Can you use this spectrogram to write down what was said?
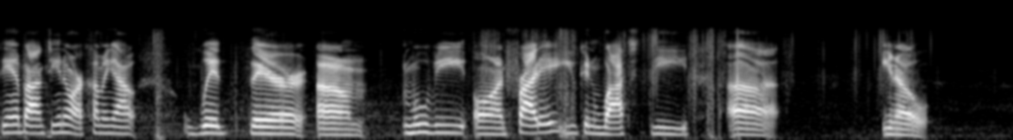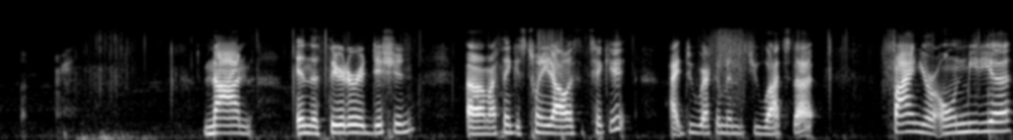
Dan Bongino are coming out with their um, movie on Friday. You can watch the, uh, you know, non in the theater edition. Um, I think it's twenty dollars a ticket. I do recommend that you watch that. Find your own media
